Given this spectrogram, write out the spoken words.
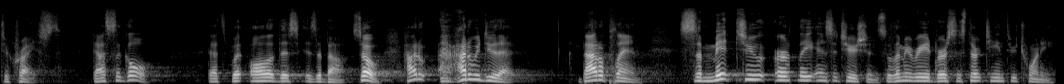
to Christ. That's the goal. That's what all of this is about. So, how do, how do we do that? Battle plan submit to earthly institutions. So, let me read verses 13 through 20.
